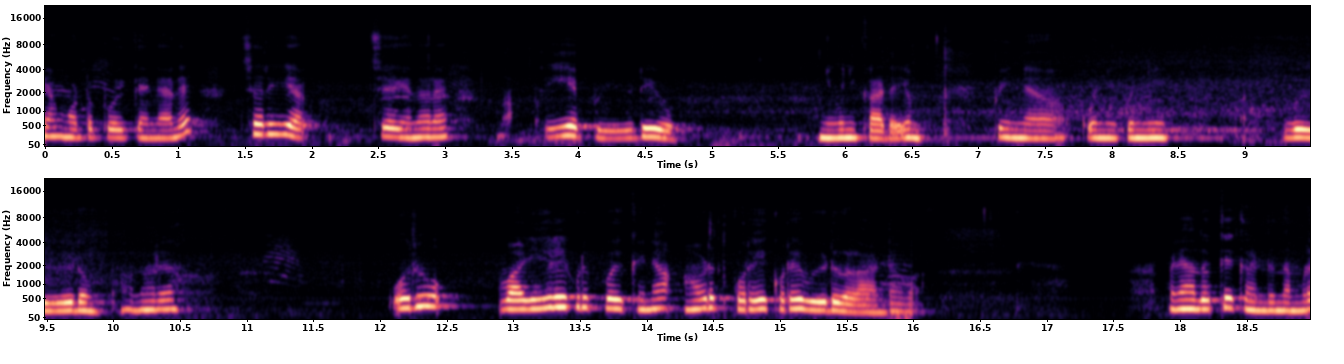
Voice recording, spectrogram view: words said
അങ്ങോട്ട് പോയി കഴിഞ്ഞാൽ ചെറിയ ചെറിയ എന്ന് പറയാൻ നിറയെ പീടിയും കുഞ്ഞു കുഞ്ഞു കടയും പിന്നെ കുഞ്ഞു കുഞ്ഞു വീടും എന്ന് പറയാ ഒരു വഴിയിലെ കൂടി പോയി കഴിഞ്ഞാൽ അവിടെ കുറേ കുറേ വീടുകളാണ് ഉണ്ടാവുക പിന്നെ അതൊക്കെ കണ്ട് നമ്മൾ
